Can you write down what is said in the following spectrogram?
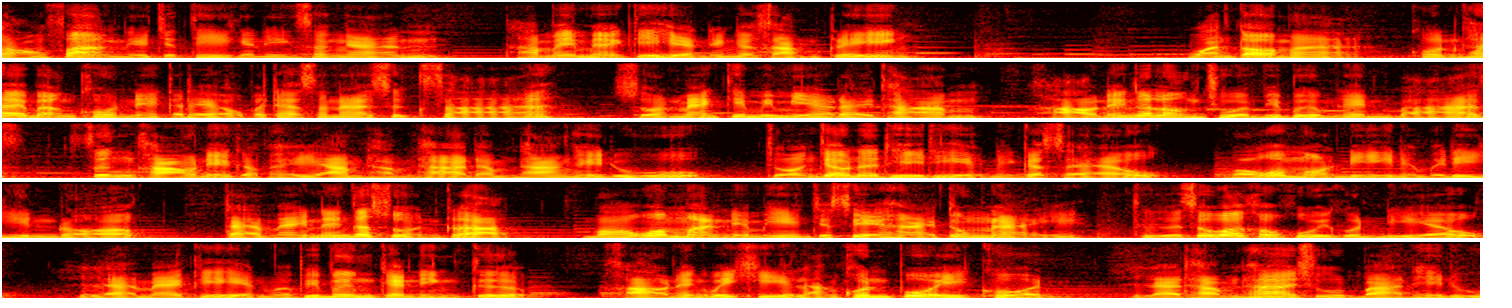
สองฝั่งเนี่ยจะตีกันเองซะงั้นทำให้แม็กที่เห็นนั้นก็ขำกริ้งวันต่อมา คนไข้บางคนเนี่ยก็ได้ออกไปทัศนศึกษา ส่วนแม็กที่ไม่มีอะไรทำเขาเนี่ยก็ลองชวนพี่บืมเล่นบาส ซึ่งเขาเนี่ยก็พยายามทำท่าทำทางให้ดู จนเจ้าหน้าที่ที่เห็นเน้นก็แซวบอกว่าหมอนี่เนี่ยไม่ได้ยินหรอก แต่แม็กนั้นก็สวนกลับ บอกว่ามันเนี่ยไม่เห็นจะเสียหายตรงไหน ถือซะว่าเขาคุยคนเดียว และแม็กที่เห็นว่าพี่บึ้มแกนิ่งเกือบเขาเนี่ยก็ไปขี่หลังคนป่วยอีกคน และทำท่าชูดบาสให้ดู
